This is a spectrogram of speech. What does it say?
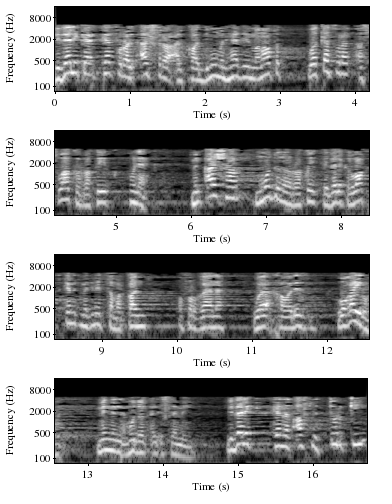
لذلك كثر الأسرى القادمون من هذه المناطق وكثرت أسواق الرقيق هناك. من أشهر مدن الرقيق في ذلك الوقت كانت مدينة سمرقند وفرغانة وخوارزم وغيرها من المدن الإسلامية. لذلك كان الأصل التركي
